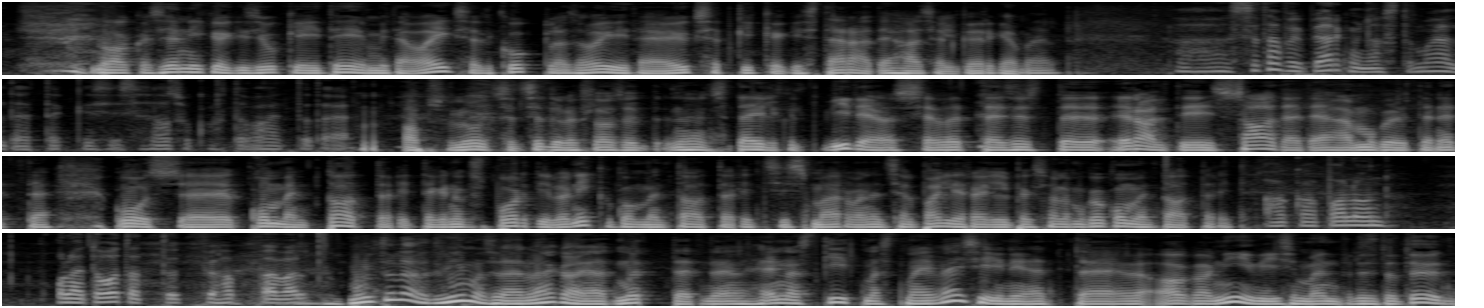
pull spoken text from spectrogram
no aga see on ikkagi niisugune idee, mida vaikselt kuklas hoida ja üks hetk ikkagist ära teha seal Kõrgemäel Äh, seda võib järgmine aasta mõelda, et äkki siis asukohta vahetada. absoluutselt, see tuleks lausa noh, see täielikult videosse võtta ja sellest äh, eraldi saade teha, ma kujutan ette, koos äh, kommentaatoritega, nagu spordil on ikka kommentaatorid, siis ma arvan, et seal pallirallil peaks olema ka kommentaatorid. aga palun, oled oodatud pühapäeval. mul tulevad viimasel ajal väga head mõtted, ennast kiitmast ma ei väsi, nii et aga niiviisi ma endale seda tööd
